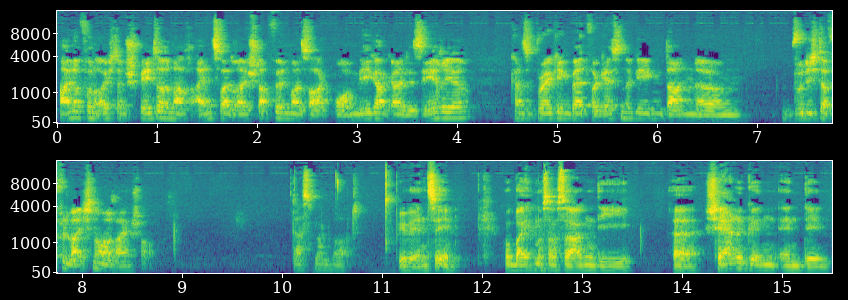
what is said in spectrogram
einer von euch dann später nach ein, zwei, drei Staffeln mal sagt, boah, mega geile Serie, kannst du Breaking Bad vergessen dagegen, dann ähm, würde ich da vielleicht noch mal reinschauen. Das ist mein Wort. Wir werden sehen. Wobei ich muss auch sagen, die äh, Schergen in den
